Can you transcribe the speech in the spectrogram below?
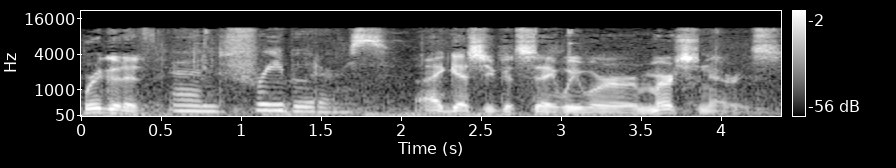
We're good at And freebooters. I guess you could say we were mercenaries,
